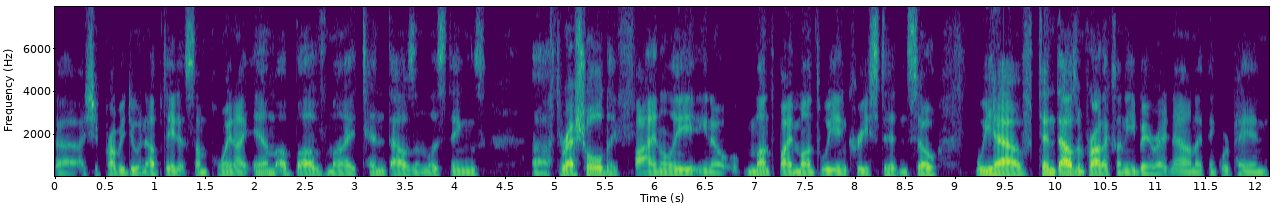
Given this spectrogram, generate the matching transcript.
uh, I should probably do an update at some point. I am above my ten thousand listings uh, threshold. They finally, you know, month by month we increased it, and so we have ten thousand products on eBay right now, and I think we're paying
